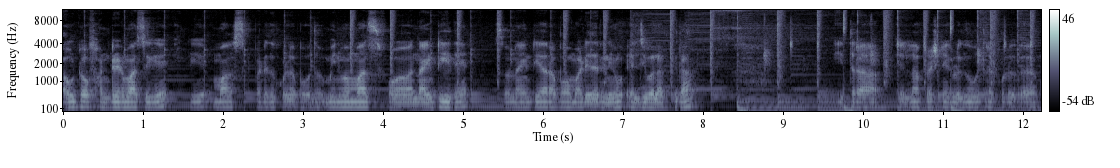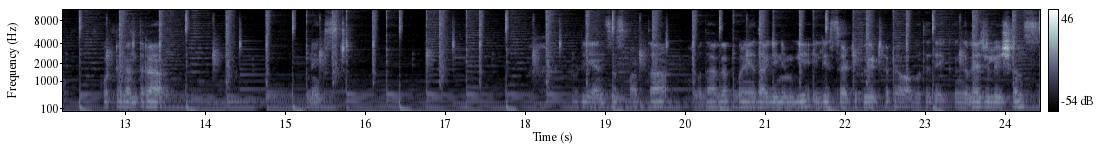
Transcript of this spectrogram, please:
ಔಟ್ ಆಫ್ ಹಂಡ್ರೆಡ್ ಮಾರ್ಕ್ಸಿಗೆ ಮಾರ್ಕ್ಸ್ ಪಡೆದುಕೊಳ್ಳಬಹುದು. ಮಿನಿಮಮ್ ಮಾರ್ಕ್ಸ್ ನೈಂಟಿ ಇದೆ. ಸೊ, ನೈಂಟಿ ಆರ್ ಅಬವ್ ಮಾಡಿದರೆ ನೀವು ಎಲಿಜಿಬಲ್ ಆಗ್ತೀರಾ? ಈ ಥರ ಎಲ್ಲ ಪ್ರಶ್ನೆಗಳಿಗೂ ಉತ್ತರ ಕೊಡು ಕೊಟ್ಟ ನಂತರ ನೆಕ್ಸ್ಟ್. ನೋಡಿ ಆನ್ಸರ್ಸ್ ಮಾಡ್ತಾ ಹೋದಾಗ ಕೊನೆಯದಾಗಿ ನಿಮಗೆ ಇಲ್ಲಿ ಸರ್ಟಿಫಿಕೇಟ್ ಲಭ್ಯವಾಗುತ್ತದೆ. ಕಂಗ್ರ್ಯಾಚುಲೇಷನ್ಸ್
